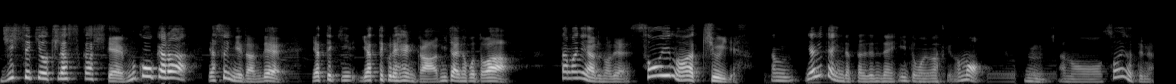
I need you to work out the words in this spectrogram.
実績をちらつかして、向こうから安い値段でやってき、やってくれへんかみたいなことは、たまにあるので、そういうのは注意です。あのやりたいんだったら全然いいと思いますけども、うん、あの、そういうのってね、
